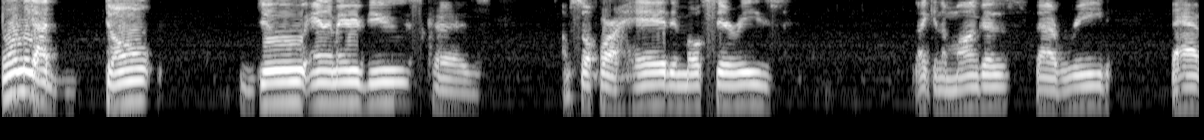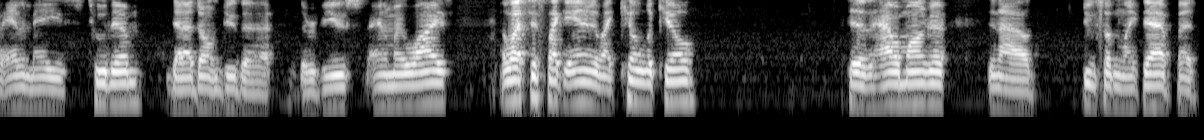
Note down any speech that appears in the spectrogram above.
Normally I don't do anime reviews because I'm so far ahead in most series like in the mangas that I read that have animes to them that I don't do the the reviews anime wise unless it's like an anime like Kill la Kill that doesn't have a manga then I'll do something like that but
